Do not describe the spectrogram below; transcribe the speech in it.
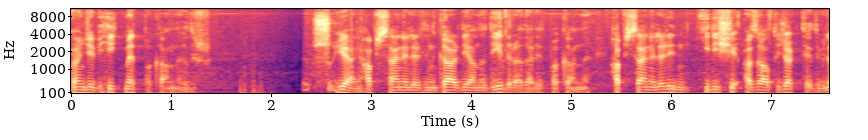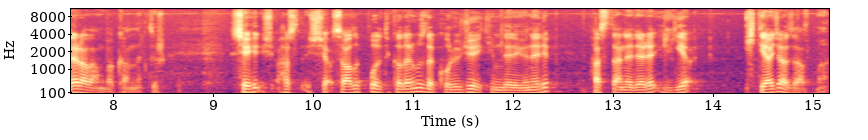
önce bir hikmet bakanlığıdır. Yani hapishanelerin gardiyanı değildir Adalet Bakanlığı. Hapishanelerin gidişi azaltacak tedbirler alan bakanlıktır. Şehir, has- şa- sağlık politikalarımız da koruyucu hekimlere yönelip hastanelere ilgi ihtiyacı azaltma.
